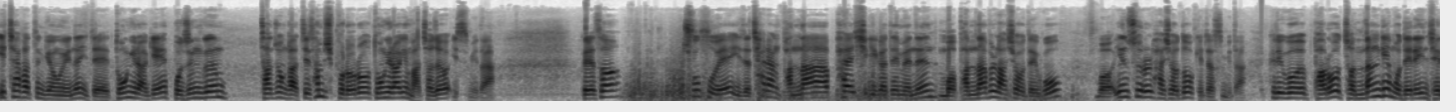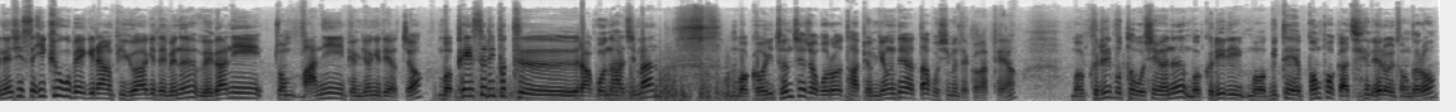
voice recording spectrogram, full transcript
이 차 같은 경우에는 이제 동일하게 보증금 잔존 가치 30%로 동일하게 맞춰져 있습니다. 그래서 추후에 이제 차량 반납할 시기가 되면은 뭐 반납을 하셔도 되고 뭐 인수를 하셔도 괜찮습니다. 그리고 바로 전 단계 모델인 제네시스 EQ900이랑 비교하게 되면은 외관이 좀 많이 변경이 되었죠. 뭐 페이스리프트라고는 하지만 뭐 거의 전체적으로 다 변경되었다 보시면 될 것 같아요. 뭐 그릴부터 보시면은 뭐 그릴이 뭐 밑에 범퍼까지 내려올 정도로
